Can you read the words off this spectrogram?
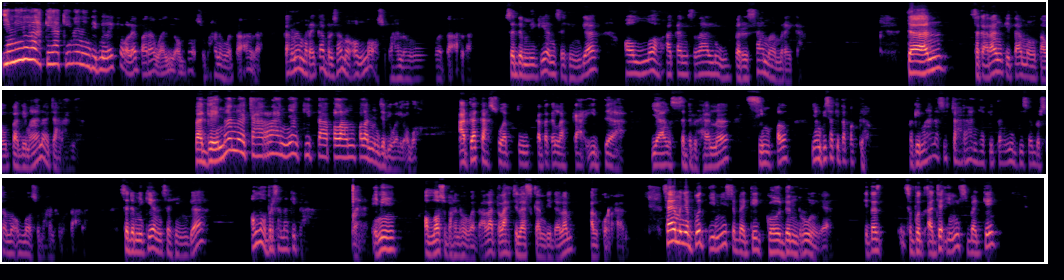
Inilah keyakinan yang dimiliki oleh para wali Allah Subhanahu wa taala karena mereka bersama Allah Subhanahu wa taala. Sedemikian sehingga Allah akan selalu bersama mereka. Dan sekarang kita mau tahu bagaimana caranya. Bagaimana caranya kita pelan-pelan menjadi wali Allah? Adakah suatu katakanlah kaidah yang sederhana, simple yang bisa kita pegang? Bagaimana sih caranya kita ini bisa bersama Allah Subhanahu wa taala? Sedemikian sehingga Allah bersama kita. Nah, ini Allah Subhanahu wa taala telah jelaskan di dalam Al-Qur'an. Saya menyebut ini sebagai golden rule ya. Kita sebut aja ini sebagai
